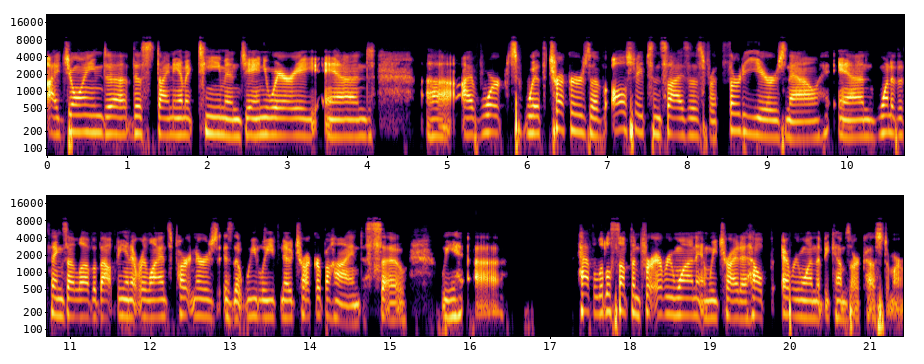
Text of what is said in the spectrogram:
I joined uh, this dynamic team in January and uh, I've worked with truckers of all shapes and sizes for 30 years now. And one of the things I love about being at Reliance Partners is that we leave no trucker behind. So we uh, have a little something for everyone and we try to help everyone that becomes our customer.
